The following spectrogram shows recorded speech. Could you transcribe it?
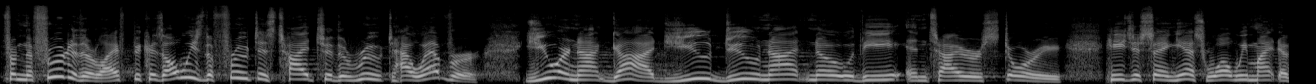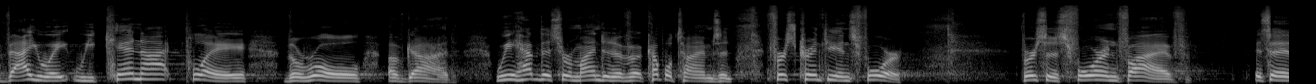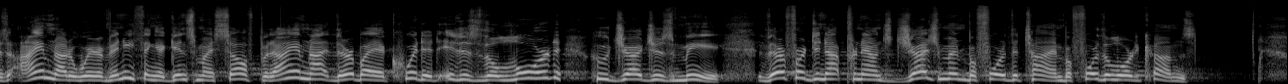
from the fruit of their life because always the fruit is tied to the root. However, you are not God. You do not know the entire story. He's just saying, yes, while we might evaluate, we cannot play the role of God. We have this reminded of a couple times in 1 Corinthians 4, verses 4 and 5. It says, I am not aware of anything against myself, but I am not thereby acquitted. It is the Lord who judges me. Therefore, do not pronounce judgment before the time, before the Lord comes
